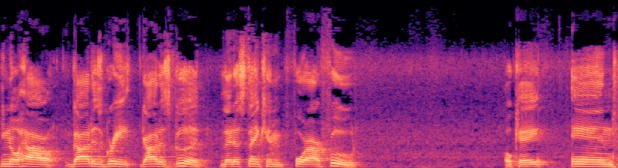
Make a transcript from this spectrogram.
You know, how God is great, God is good. Let us thank Him for our food. Okay? And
